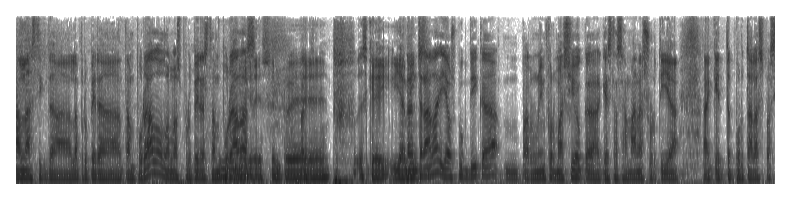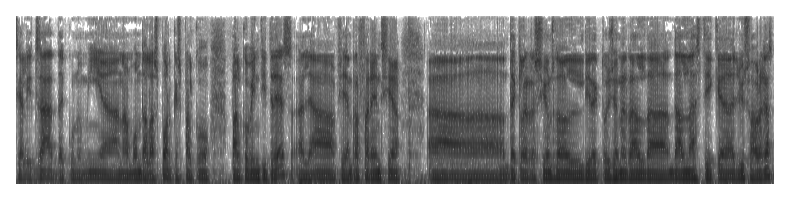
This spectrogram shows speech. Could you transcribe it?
el Nàstic de la propera temporada o de les properes temporades? Jo sempre... Pff, és que hi ha D'entrada, ja us puc dir que, mm, per una informació que aquesta setmana sortia aquest portal especialitzat d'economia en el món de l'esport, que és Palco, Palco 23, allà feien referència a declaracions del director general de, del Nàstic, eh, Lluís Fàbregas,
